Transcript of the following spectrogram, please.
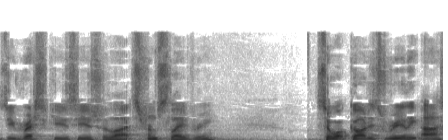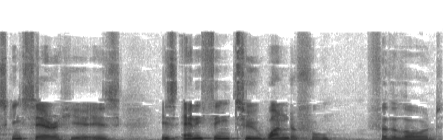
as he rescues the Israelites from slavery. So, what God is really asking Sarah here is Is anything too wonderful for the Lord?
